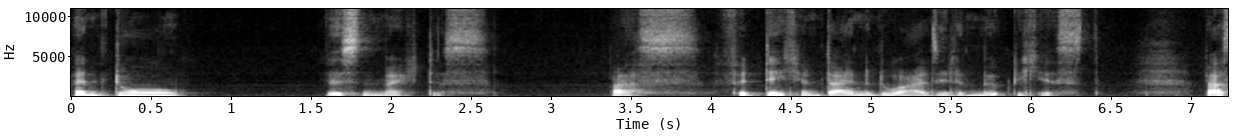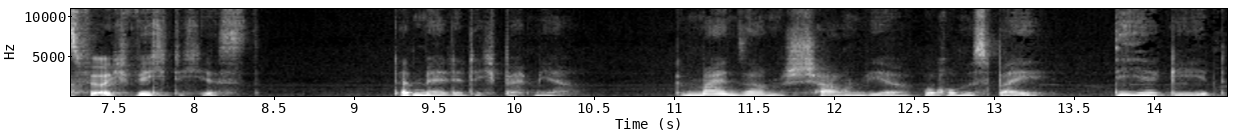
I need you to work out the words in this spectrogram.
Wenn du wissen möchtest, was für dich und deine Dualseele möglich ist, was für euch wichtig ist, dann melde dich bei mir. Gemeinsam schauen wir, worum es bei dir geht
